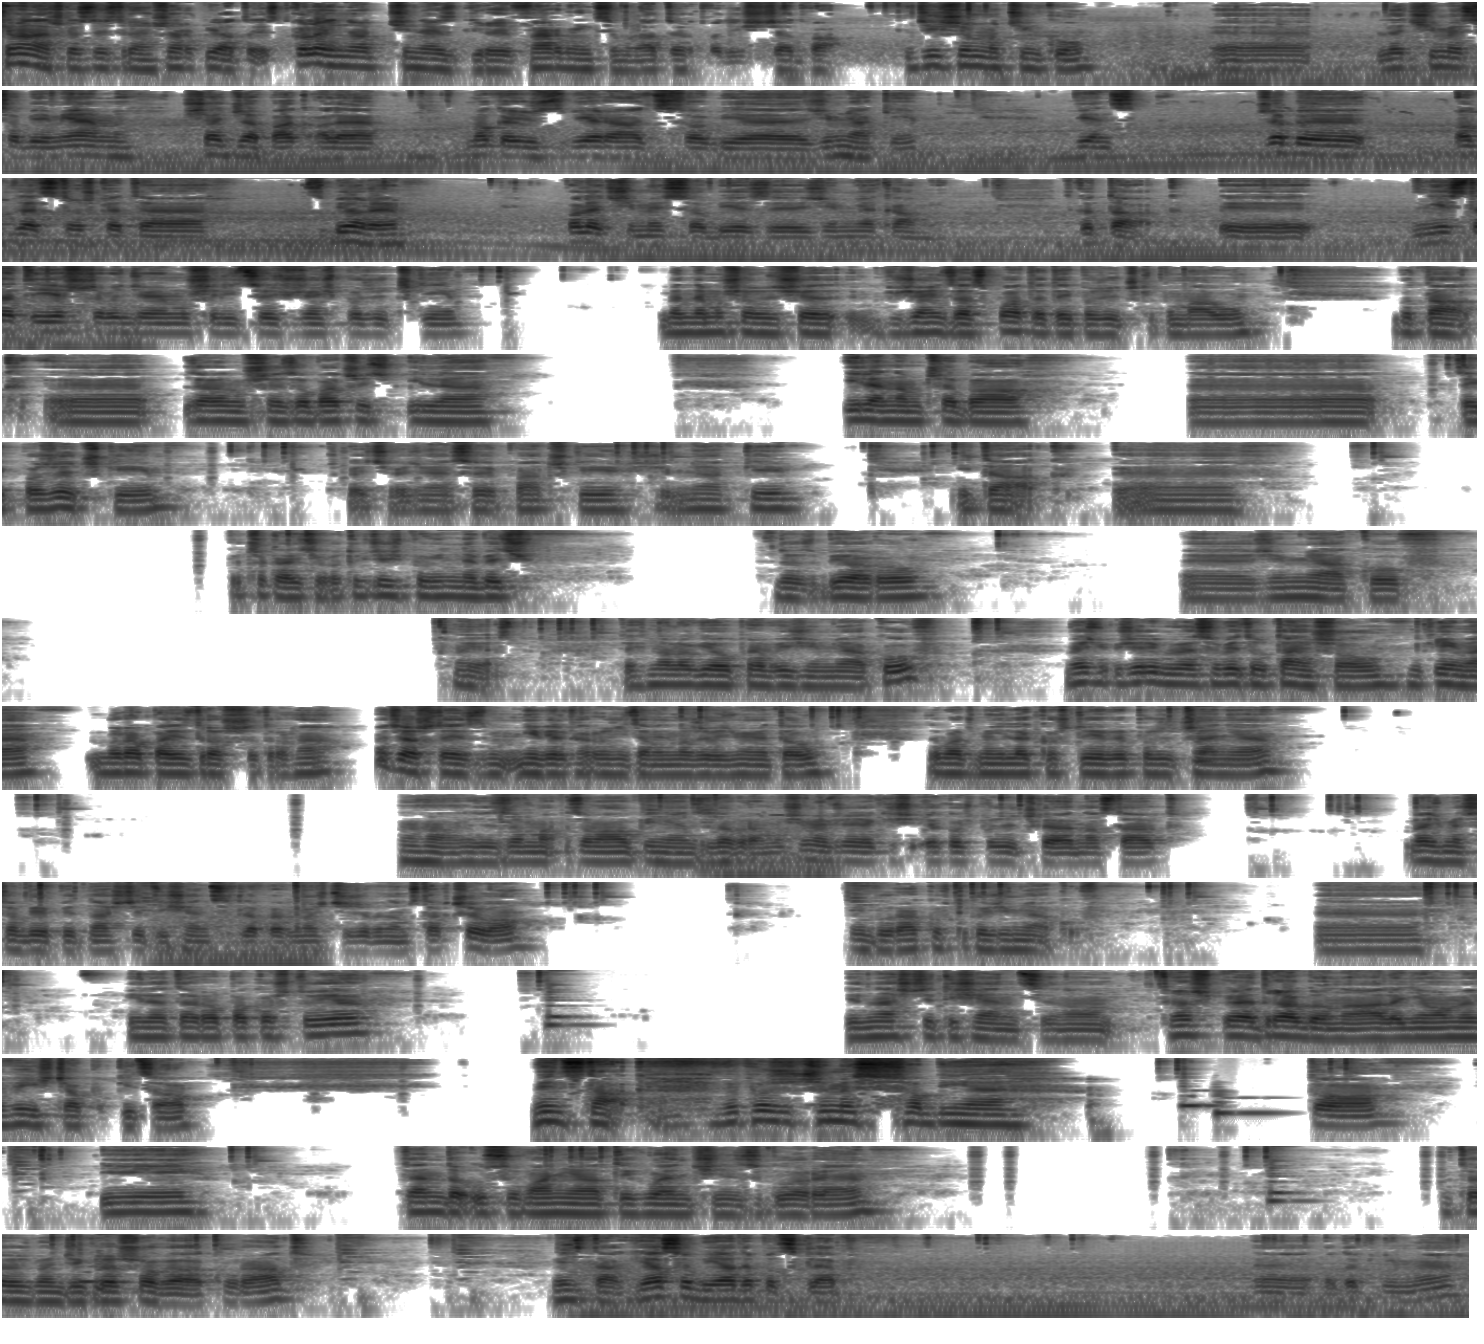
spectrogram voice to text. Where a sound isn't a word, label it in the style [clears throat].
Siemaneczko, z tej strony Sharpie, a to jest kolejny odcinek z gry Farming Simulator 22. W dzisiejszym odcinku e, lecimy sobie, miałem siać rzepak, ale mogę już zbierać sobie ziemniaki, więc żeby odwlec troszkę te zbiory, polecimy sobie z ziemniakami. Tylko tak, e, niestety jeszcze będziemy musieli coś wziąć pożyczki. Będę musiał się wziąć za spłatę tej pożyczki pomału. Bo tak, e, zaraz muszę zobaczyć ile ile nam trzeba e, tej pożyczki. Czekajcie, weźmiemy sobie paczki, ziemniaki i tak. E, poczekajcie, bo tu gdzieś powinny być do zbioru e, ziemniaków. O jest. Technologia uprawy ziemniaków. Wzięlibyśmy sobie tą tańszą Grimę, ropa jest droższa trochę. Chociaż to jest niewielka różnica, więc może weźmiemy tą. Zobaczmy ile kosztuje wypożyczenie. Aha, jest za, ma za mało pieniędzy. Dobra, musimy wziąć jakieś, jakąś pożyczkę na start. Weźmy sobie 15 tysięcy dla pewności, żeby nam starczyło. Nie buraków, tylko ziemniaków. Yy, ile ta ropa kosztuje? 11 tysięcy, no troszkę drogo, no ale nie mamy wyjścia póki co. Więc tak, wypożyczymy sobie to i ten do usuwania tych łęcin z góry. To już będzie groszowe akurat. Więc tak, ja sobie jadę pod sklep. E, odepnijmy.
